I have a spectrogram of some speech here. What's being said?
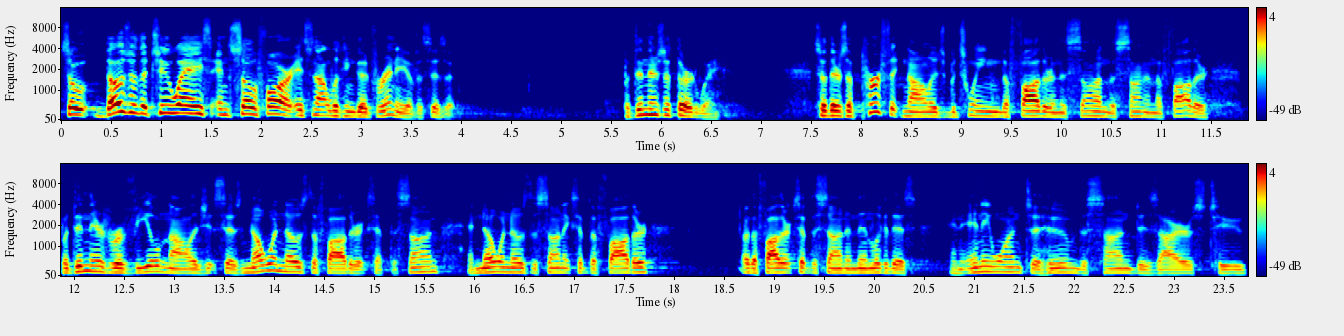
So those are the two ways, and so far it's not looking good for any of us, is it? But then there's a third way. So there's a perfect knowledge between the Father and the Son, the Son and the Father. But then there's revealed knowledge. It says, No one knows the Father except the Son, and no one knows the Son except the Father, or the Father except the Son. And then look at this and anyone to whom the Son desires to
